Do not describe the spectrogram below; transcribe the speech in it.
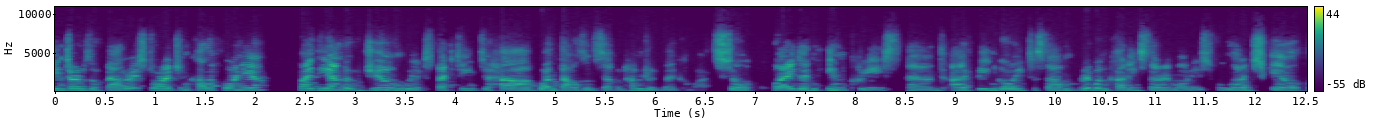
in terms of battery storage in California by the end of June, we're expecting to have 1,700 megawatts. So quite an increase. And I've been going to some ribbon cutting ceremonies for large scale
